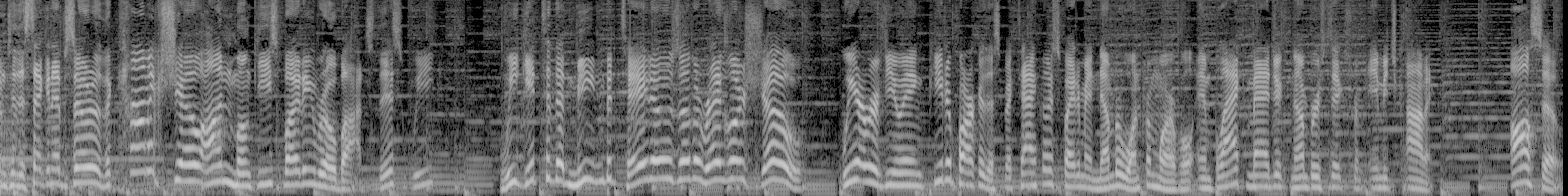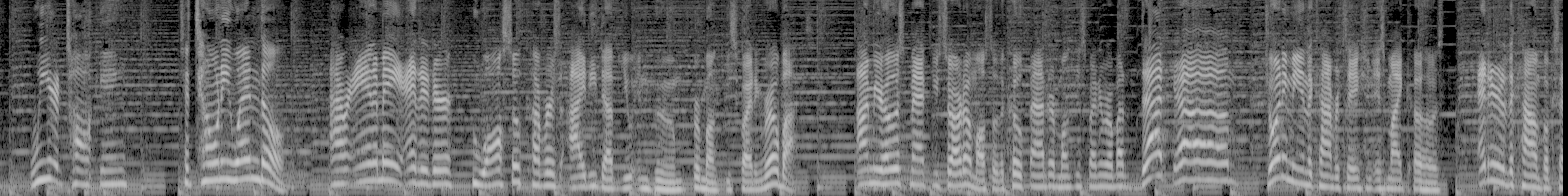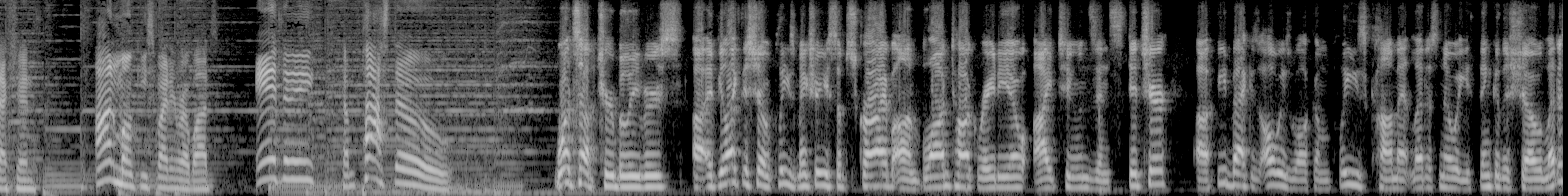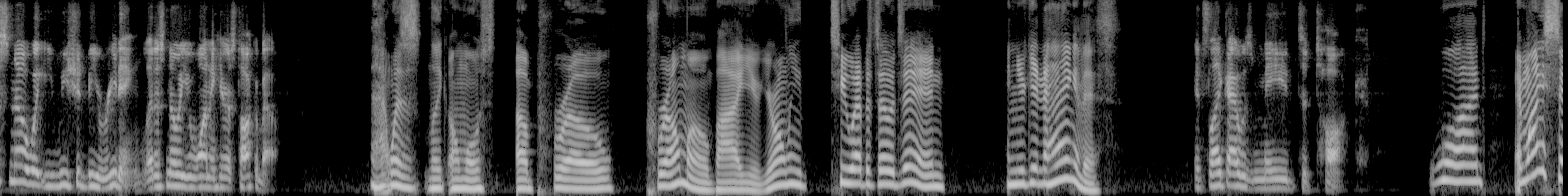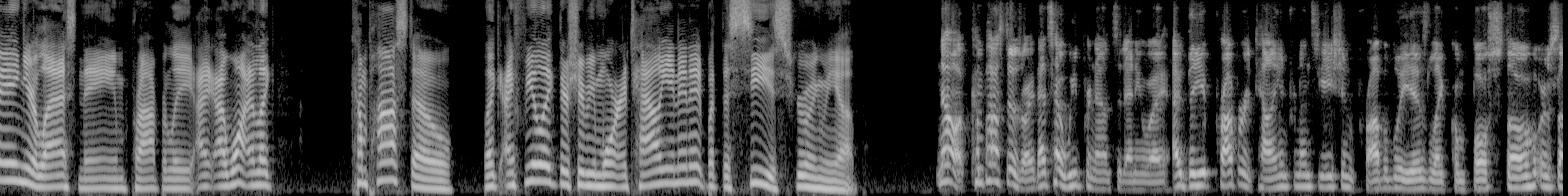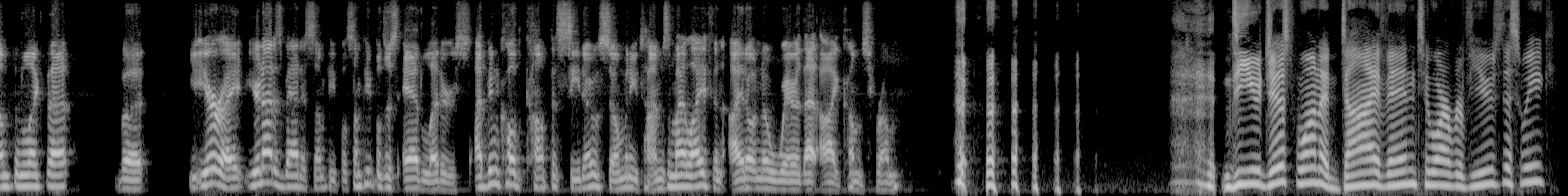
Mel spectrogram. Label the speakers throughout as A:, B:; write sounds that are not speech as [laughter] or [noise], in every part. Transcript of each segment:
A: Welcome to the second episode of the comic show on monkeys fighting robots. This week, we get to the meat and potatoes of a regular show. We are reviewing Peter Parker, the Spectacular Spider Man number one from Marvel, and Black Magick number six from Image Comics. Also, we are talking to Tony Wendell, our anime editor who also covers IDW and Boom for Monkeys Fighting Robots. I'm your host, Matthew Sardo. I'm also the co founder of MonkeysFightingRobots.com. Joining me in the conversation is my co host, editor of the comic book section on Monkeys Fighting Robots, Anthony Composto.
B: What's up, true believers? Uh, if you like the show, please make sure you subscribe on Blog Talk Radio, iTunes, and Stitcher. Uh, feedback is always welcome. Please comment. Let us know what you think of the show. Let us know what you, we should be reading. Let us know what you want to hear us talk about.
A: That was like almost a pro promo by you. You're only two episodes in, and you're getting the hang of this.
B: It's like I was made to talk.
A: What? Am I saying your last name properly? I, I want like Composto. Like I feel like there should be more Italian in it, but the C is screwing me up.
B: No, composto is right. That's how we pronounce it anyway. I, the proper Italian pronunciation probably is like composto or something like that. But you're right. You're not as bad as some people. Some people just add letters. I've been called composito so many times in my life, and I don't know where that I comes from. [laughs]
A: Do you just want to dive into our reviews this week?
